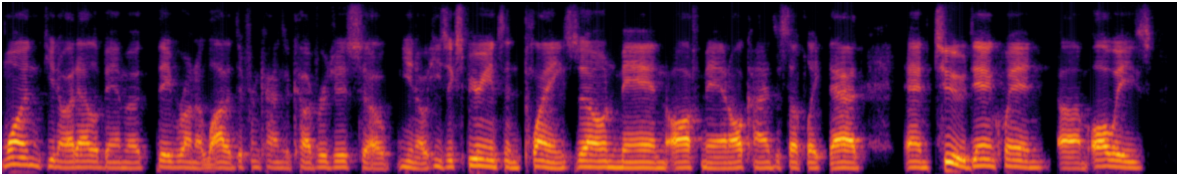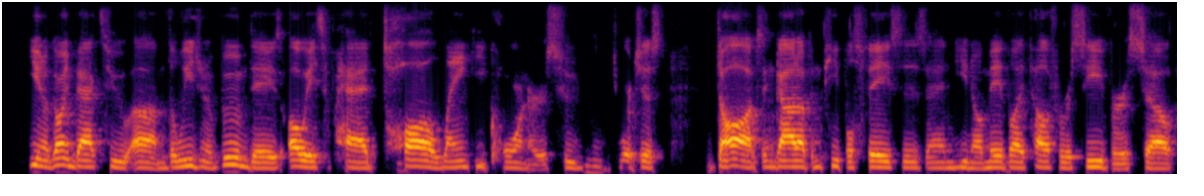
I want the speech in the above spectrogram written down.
one, you know, at Alabama, they run a lot of different kinds of coverages. So, you know, he's experienced in playing zone, man, off man, all kinds of stuff like that. And two, Dan Quinn um, always, you know, going back to um, the Legion of Boom days, always had tall, lanky corners who mm-hmm. were just dogs and got up in people's faces and, you know, made life hell for receivers. So,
